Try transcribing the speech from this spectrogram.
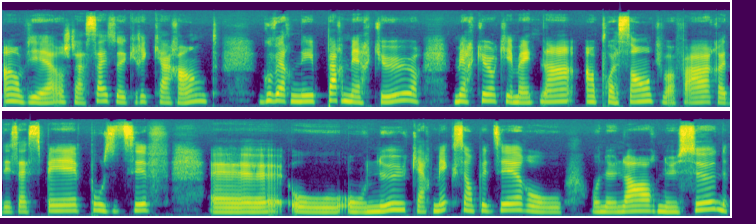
en Vierge à 16 degrés 40, gouvernée par Mercure. Mercure qui est maintenant en poisson, qui va faire euh, des aspects positifs euh, au, nœud karmique, si on peut dire, au, nœud nord, nœud sud.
